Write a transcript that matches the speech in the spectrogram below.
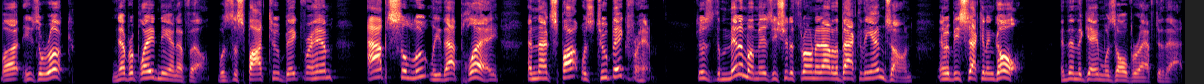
But he's a rook. Never played in the NFL. Was the spot too big for him? Absolutely, that play and that spot was too big for him. Because the minimum is he should have thrown it out of the back of the end zone and it would be second and goal. And then the game was over after that.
